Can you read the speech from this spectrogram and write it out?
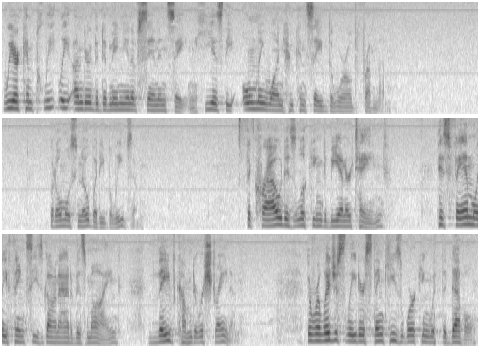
We are completely under the dominion of sin and Satan. He is the only one who can save the world from them. But almost nobody believes him. The crowd is looking to be entertained. His family thinks he's gone out of his mind. They've come to restrain him. The religious leaders think he's working with the devil.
